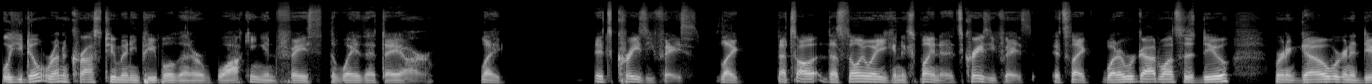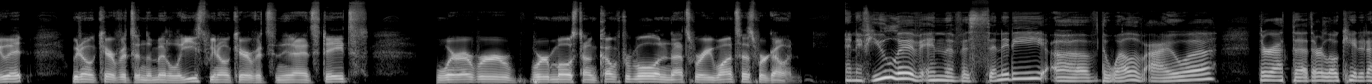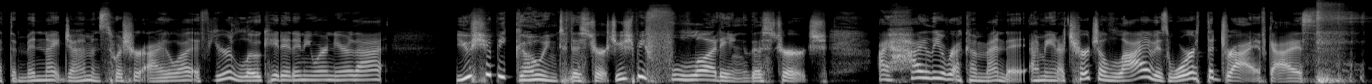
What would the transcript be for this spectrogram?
Well, you don't run across too many people that are walking in faith the way that they are. Like, it's crazy faith. Like, that's all. That's the only way you can explain it. It's crazy faith. It's like whatever God wants us to do, we're gonna go. We're gonna do it. We don't care if it's in the Middle East. We don't care if it's in the United States. Wherever we're most uncomfortable, and that's where He wants us, we're going. And if you live in the vicinity of the Well of Iowa, they're at the they're located at the Midnight Gem in Swisher, Iowa. If you're located anywhere near that, you should be going to this church. You should be flooding this church. I highly recommend it. I mean, a church alive is worth the drive, guys.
